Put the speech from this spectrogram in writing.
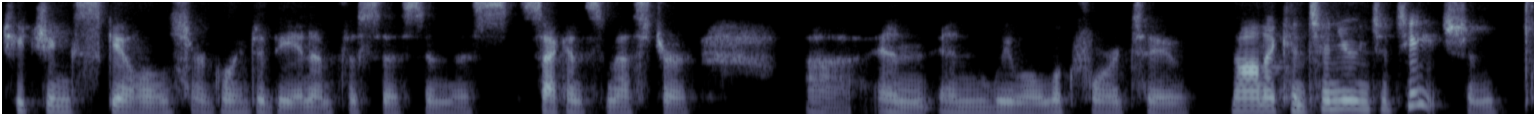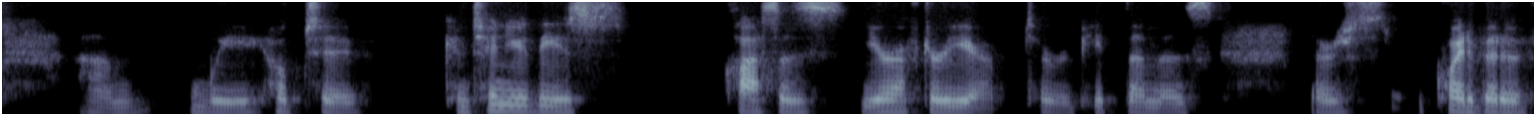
teaching skills are going to be an emphasis in this second semester. Uh, and, and we will look forward to Nana continuing to teach. And um, we hope to continue these classes year after year to repeat them as there's quite a bit of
